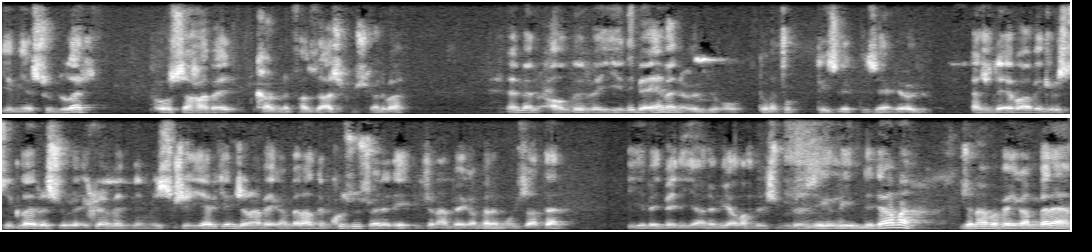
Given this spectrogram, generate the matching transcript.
yemeğe sundular. O sahabe karnı fazla acıkmış galiba. Hemen aldı ve yedi ve hemen öldü o. Ona çok tesir etti zehri öldü. Hazreti Ebu Bekir Sıddık'la Resul-i Ekrem Efendimiz şey yerken Cenab-ı Peygamber aldı. Kuzu söyledi Cenab-ı Peygamber'e mucizaten. Yeme beni ya Rabbi Allah dedi. Şimdi ben zehirliyim dedi ama Cenab-ı Peygamber'e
